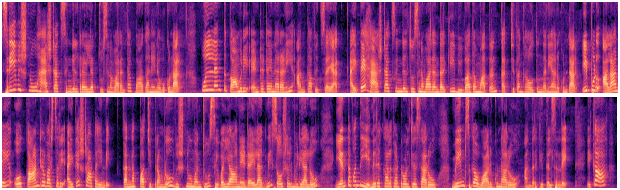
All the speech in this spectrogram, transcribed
Shri Vishnu hashtag single trailer చూసిన వారంతా బాగానే నవ్వుకున్నారు. ఫుల్ లెంత్ కామెడీ ఎంటర్టైనర్ అని అంతా ఫిక్స్ అయ్యారు. అయితే హ్యాష్ ట్యాగ్ సింగిల్ చూసిన వారందరికీ వివాదం మాత్రం ఖచ్చితంగా అవుతుందని అనుకుంటారు. ఇప్పుడు అలానే ఓ కాంట్రవర్సరీ అయితే స్టార్ట్ అయింది. కన్నప్ప చిత్రంలో విష్ణు మంచు శివయ్య అనే డైలాగ్ని సోషల్ మీడియాలో ఎంతమంది ఎన్ని రకాలుగా ట్రోల్ చేశారో మీమ్స్గా వాడుకున్నారో అందరికీ తెలిసిందే. ఇక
